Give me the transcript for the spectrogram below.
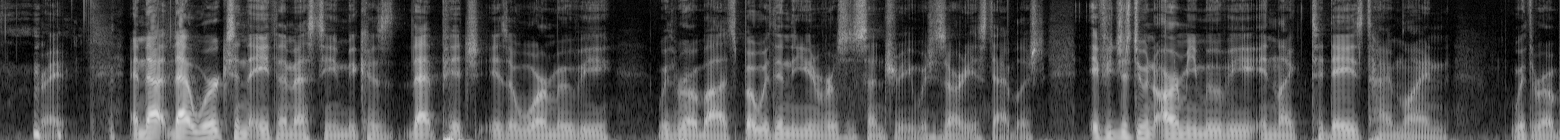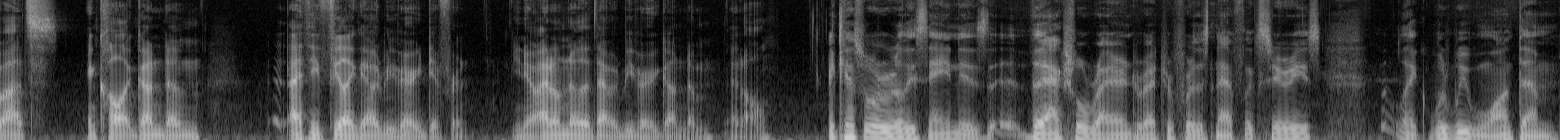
right. And that that works in the 8th MS team because that pitch is a war movie with robots but within the Universal Century, which is already established. If you just do an army movie in like today's timeline with robots and call it Gundam, I think feel like that would be very different. You know, I don't know that that would be very Gundam at all. I guess what we're really saying is the actual writer and director for this Netflix series, like, would we want them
